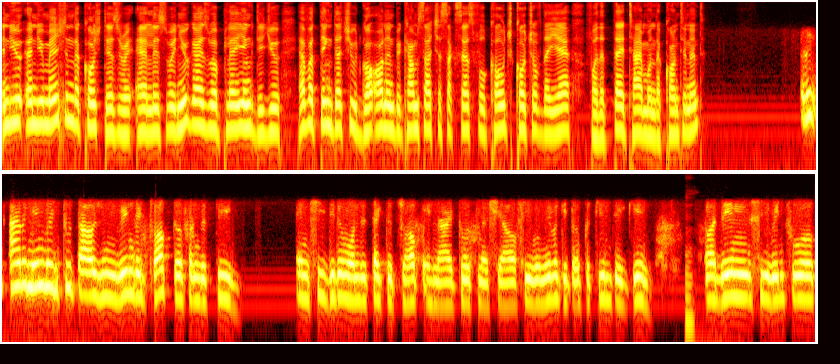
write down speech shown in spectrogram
And you and you mentioned the coach Desiree Ellis. When you guys were playing, did you ever think that she would go on and become such a successful coach, coach of the year for the third time on the continent? I I remember in 2000 when they dropped her from the team, and she didn't want to take the job, and I thought myself she will never get the opportunity again. But then she went for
